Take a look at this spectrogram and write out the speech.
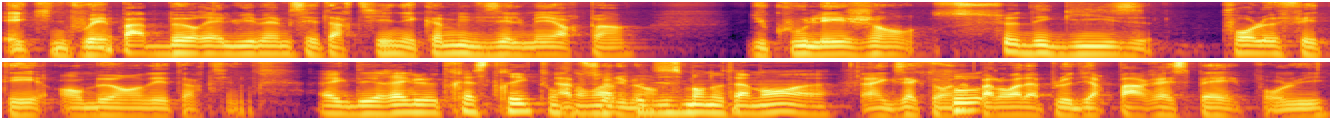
et qui ne pouvait pas beurrer lui-même ses tartines. Et comme il faisait le meilleur pain, du coup, les gens se déguisent pour le fêter en beurrant des tartines. Avec des règles très strictes, on Absolument. applaudissements notamment. euh, Ah, Exactement, Faut- on n'a pas le droit d'applaudir par respect pour lui.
